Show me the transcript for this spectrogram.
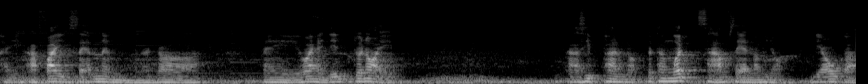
ให้ค่าไฟอีกแสนหนึ่งแล้วก็ ให้ไว้ให้เจ๊จ้วยหน่อยห้าสิบพันเนาะเป็นทั้งหมดสามแสนเนาะพี่เน้องเดี๋ยวก็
